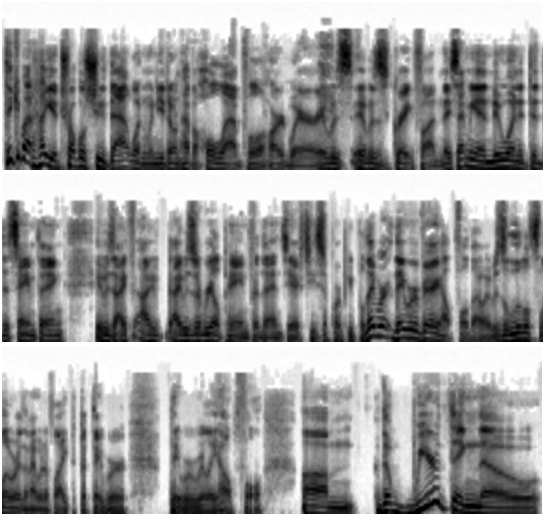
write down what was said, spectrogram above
think about how you troubleshoot that one when you don't have a whole lab full of hardware. It was it was great fun. They sent me a new one. It did the same thing. It was i i, I was a real pain for the NZXT support people. They were they were very helpful though. It was a little slower than i would have liked but they were they were really helpful. Um the weird thing though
